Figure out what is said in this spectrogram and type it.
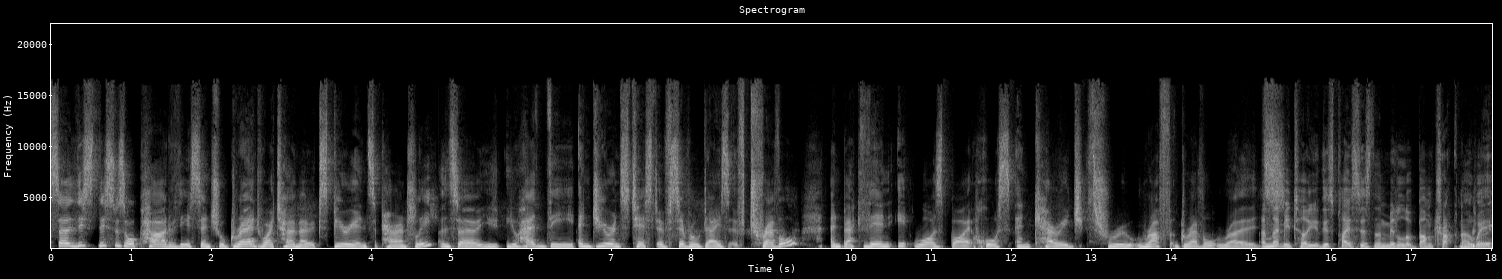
So this this was all part of the essential Grand Waitomo experience, apparently. And so you you had the endurance test of several days of travel, and back then it was by horse and carriage through rough gravel roads. And let me tell you, this place is in the middle of bum truck nowhere.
